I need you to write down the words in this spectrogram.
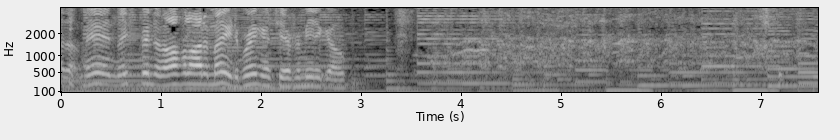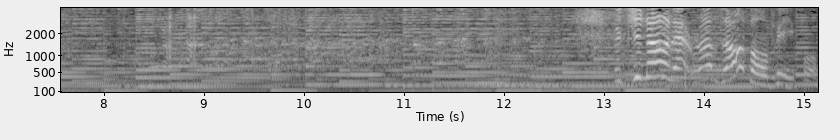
I thought, man, they spend an awful lot of money to bring us here for me to go. You know, that rubs off on people.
